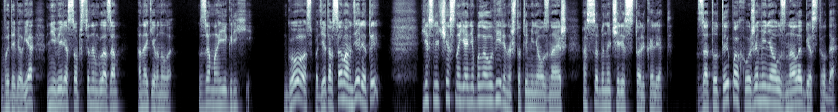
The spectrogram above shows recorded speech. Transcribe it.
Выдавил я, не веря собственным глазам. Она кивнула. За мои грехи. Господи, это в самом деле ты? Если честно, я не была уверена, что ты меня узнаешь, особенно через столько лет. Зато ты, похоже, меня узнала без труда.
